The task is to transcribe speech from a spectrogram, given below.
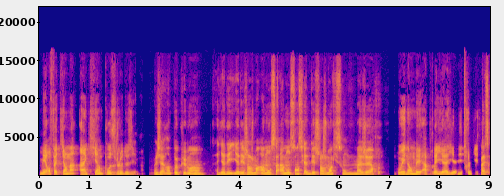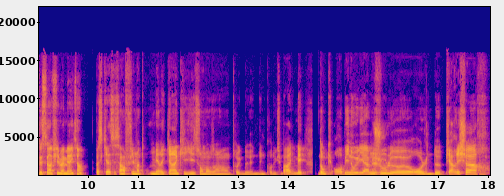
mais en fait, il y en a un qui impose le deuxième. J'irai un peu plus loin. hein. Il, y a des, il y a des changements. À mon, à mon sens, il y a des changements qui sont majeurs. Oui, non, mais après, il y a, il y a des trucs. Parce que c'est un film américain. Parce qu'il y a c'est un film américain qui sont dans un truc d'une production pareille. Mais donc Robin Williams joue le rôle de Pierre Richard.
